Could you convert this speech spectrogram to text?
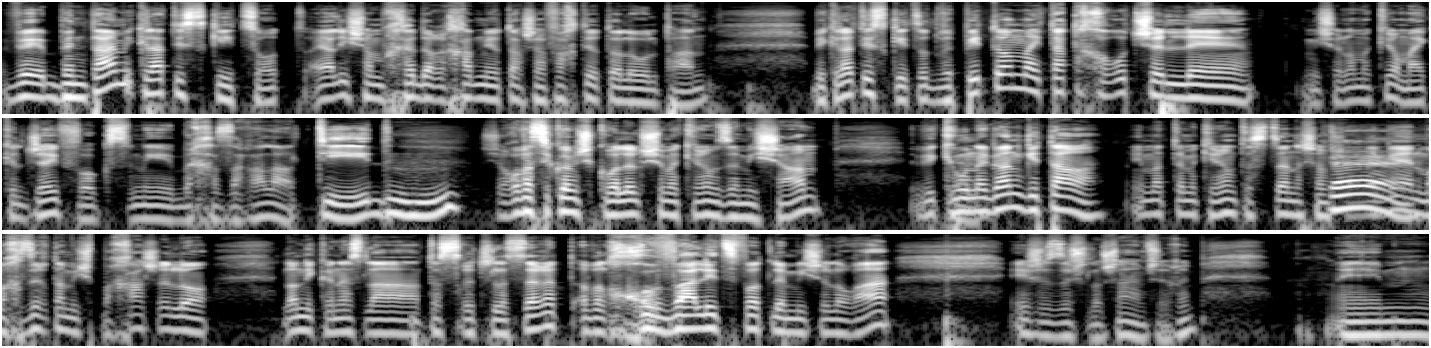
ובינתיים הקלטתי סקיצות, היה לי שם חדר אחד מיותר שהפכתי אותו לאולפן, והקלטתי סקיצות, ופתאום הייתה תחרות של... אה, מי שלא מכיר, מייקל ג'יי פוקס, בחזרה לעתיד, מהמם. שרוב הסיכויים שכל אלה שמכירים זה משם, וכי הוא נגן גיטרה, אם אתם מכירים את הסצנה שם כן. שהוא נגן, מחזיר את המשפחה שלו, לא ניכנס לתסריט של הסרט, אבל חובה לצפות למי שלא ראה. יש איזה שלושה המשכים. אמ,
